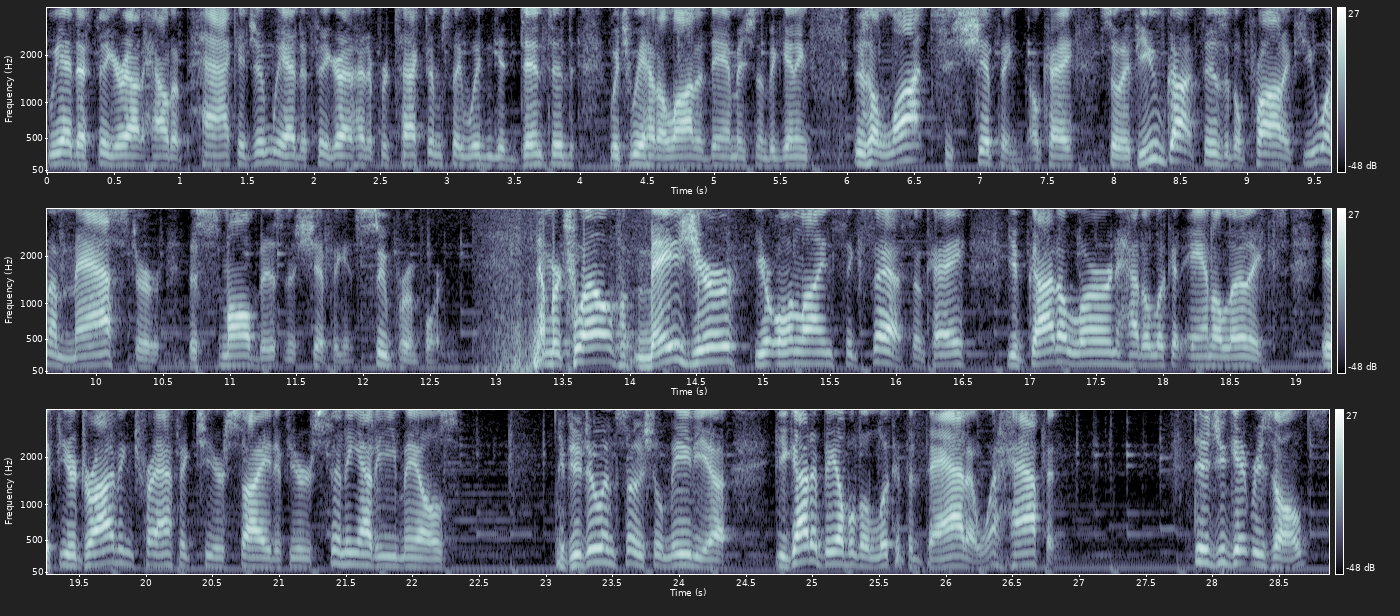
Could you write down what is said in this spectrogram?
We had to figure out how to package them. We had to figure out how to protect them so they wouldn't get dented which we had a lot of damage in the beginning. There's a lot to shipping okay? So if you've got physical products you want to master the small business shipping. It's super important number 12 measure your online success okay? You've got to learn how to look at analytics. If you're driving traffic to your site if you're sending out emails if you're doing social media you got to be able to look at the data. What happened? Did you get results?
